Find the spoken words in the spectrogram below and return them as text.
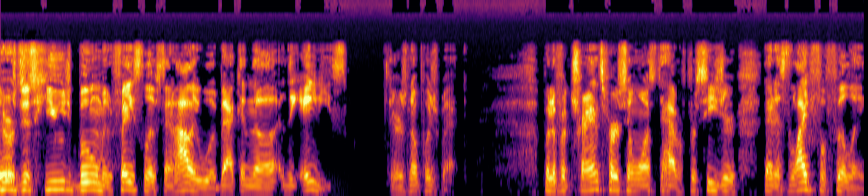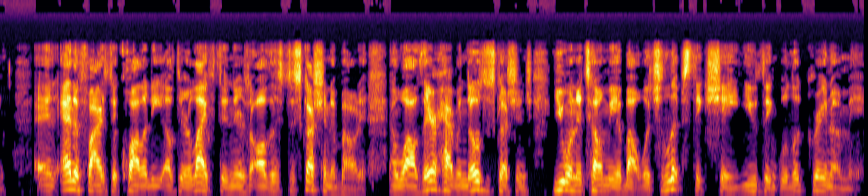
There was this huge boom in facelifts in Hollywood back in the, the 80s. There's no pushback. But if a trans person wants to have a procedure that is life fulfilling and edifies the quality of their life, then there's all this discussion about it. And while they're having those discussions, you want to tell me about which lipstick shade you think will look great on me.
